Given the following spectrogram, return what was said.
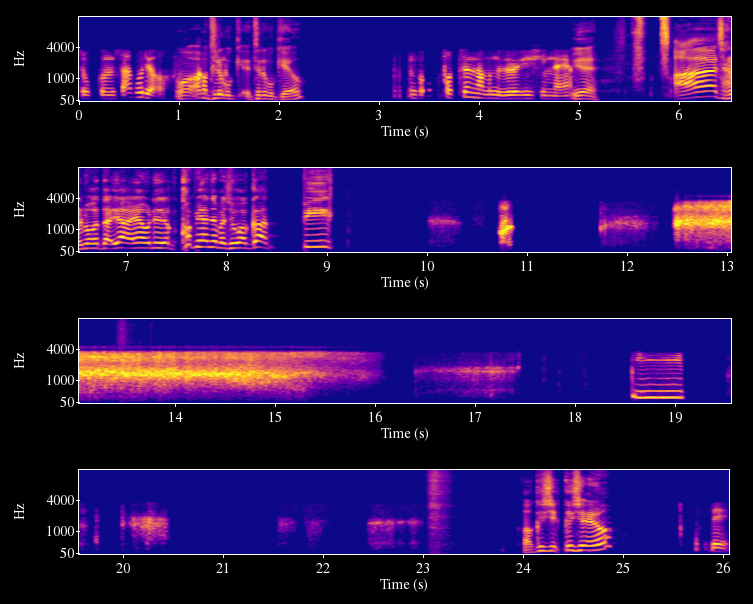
조금 싸구려. 어, 한번 들어볼게 들어볼게요. 이거 버튼 한번 눌러주실 수 있나요? 예. 아, 잘 먹었다. 야, 야, 우리 저 커피 한 잔 마시고 갈까? 삑. 삐. 아, 끝이 끝이에요? 네.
